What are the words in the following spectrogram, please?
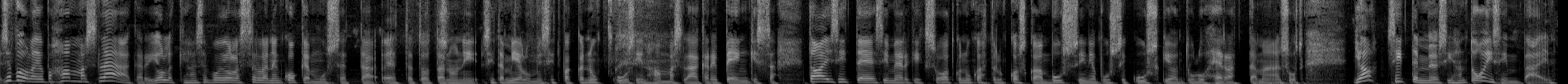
Se voi olla jopa hammaslääkäri. Jollekinhan se voi olla sellainen kokemus, että, että tota, no niin, sitä mieluummin sit vaikka nukkuu siinä hammaslääkäripenkissä. Tai sitten esimerkiksi, ootko nukahtanut koskaan bussiin ja bussikuski on tullut herättämään sut. Ja sitten myös ihan toisinpäin.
